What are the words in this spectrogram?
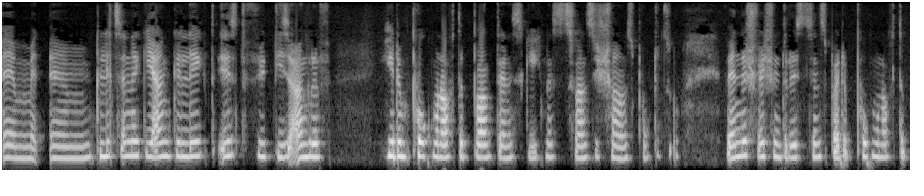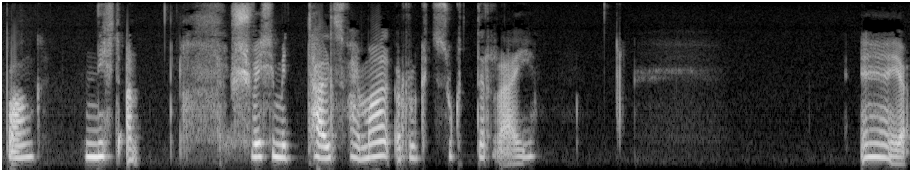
ähm, ähm, Blitzenergie angelegt ist, fügt dieser Angriff jedem Pokémon auf der Bank deines Gegners 20 Schadenspunkte zu. Wende Schwäche und Resistenz bei der Pokémon auf der Bank nicht an. Schwäche Metall zweimal, Rückzug 3. Äh, ja.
